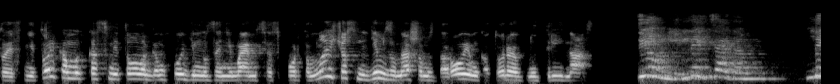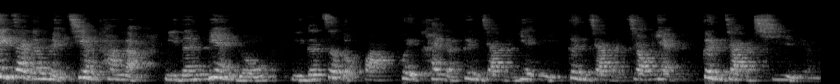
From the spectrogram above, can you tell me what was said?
то есть не только мы к косметологам ходим и занимаемся спортом, но еще следим за нашим здоровьем, которое внутри нас. 内在的 美健康了，你的面容，你的这朵花会开得更加的艳丽，更加的娇艳，更加的吸引人。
